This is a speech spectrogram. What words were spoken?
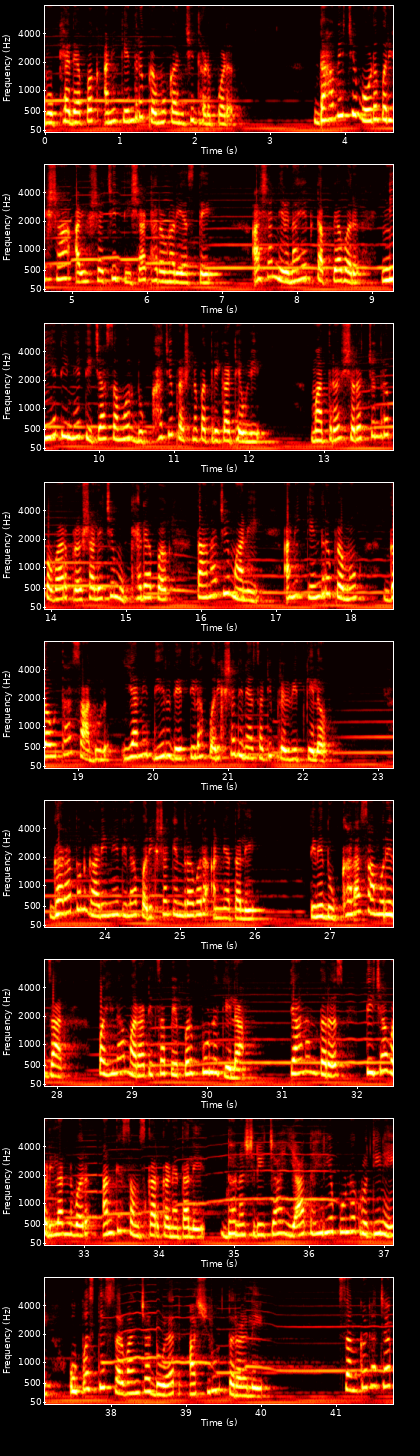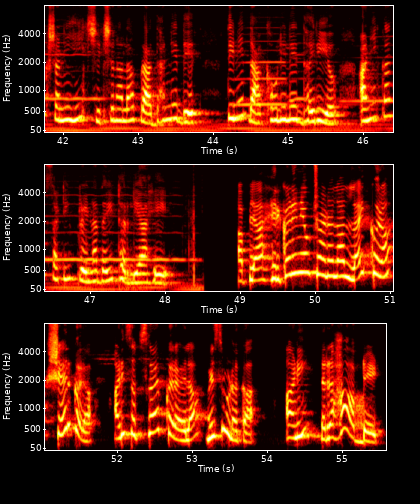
मुख्याध्यापक आणि केंद्र प्रमुखांची धडपड दहावीची बोर्ड परीक्षा आयुष्याची दिशा ठरवणारी असते. अशा निर्णायक टप्प्यावर नियतीने तिच्यासमोर दुःखाची प्रश्नपत्रिका ठेवली. मात्र शरदचंद्र पवार प्रशालेचे मुख्याध्यापक तानाजी माने आणि केंद्र प्रमुख गौता सादुल यांनी धीर देत तिला परीक्षा देण्यासाठी प्रेरित केलं. घरातून गाडीने तिला परीक्षा केंद्रावर आणण्यात आले. तिने दुःखाला सामोरे जात पहिला मराठीचा पेपर पूर्ण केला. त्यानंतरच तिच्या वडिलांवर अंत्यसंस्कार करण्यात आले. धनश्रीच्या या धैर्यपूर्ण कृतीने उपस्थित सर्वांच्या डोळ्यात अश्रू तरळले. संकटाच्या क्षणीही शिक्षणाला प्राधान्य देत तिने दाखवलेले धैर्य अनेकांसाठी प्रेरणादायी ठरले आहे. आपल्या हिरकणी न्यूज चॅनलला लाईक करा शेअर करा आणि सबस्क्राईब करायला विसरू नका. आणि रहा अपडेट.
